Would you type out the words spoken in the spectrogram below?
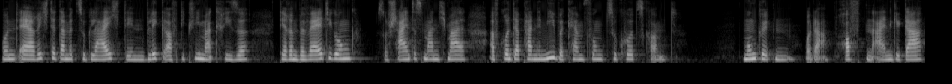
Und er richtet damit zugleich den Blick auf die Klimakrise, deren Bewältigung, so scheint es manchmal, aufgrund der Pandemiebekämpfung zu kurz kommt. Munkelten oder hofften einige gar,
